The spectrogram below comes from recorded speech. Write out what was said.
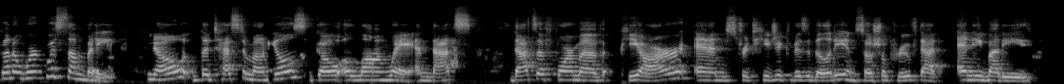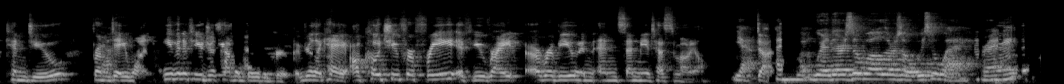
going to work with somebody. You know, the testimonials go a long way and that's that's a form of PR and strategic visibility and social proof that anybody can do from day one, even if you just have a beta group. If you're like, hey, I'll coach you for free if you write a review and, and send me a testimonial. Yeah. Done. And where there's a will, there's always a way, right? Mm-hmm.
